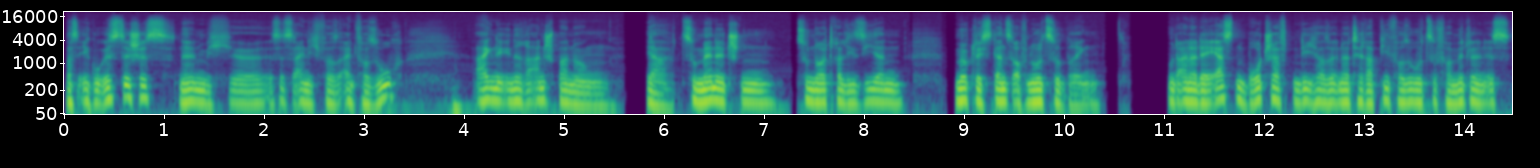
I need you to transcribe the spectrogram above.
was Egoistisches, ne? nämlich äh, es ist eigentlich ein Versuch, eigene innere Anspannung ja, zu managen, zu neutralisieren, möglichst ganz auf Null zu bringen. Und einer der ersten Botschaften, die ich also in der Therapie versuche zu vermitteln, ist,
